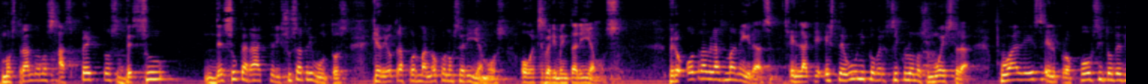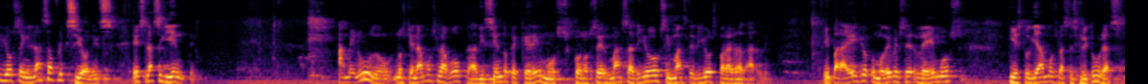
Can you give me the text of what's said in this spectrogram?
mostrándonos aspectos de su de su carácter y sus atributos que de otra forma no conoceríamos o experimentaríamos. Pero otra de las maneras en la que este único versículo nos muestra cuál es el propósito de Dios en las aflicciones es la siguiente. A menudo nos llenamos la boca diciendo que queremos conocer más a Dios y más de Dios para agradarle. Y para ello, como debe ser, leemos y estudiamos las escrituras.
